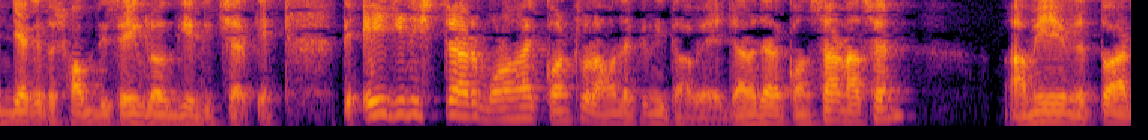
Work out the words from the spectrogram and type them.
ইন্ডিয়াকে তো সব দিছে, এইগুলো দিয়ে দিচ্ছে আর কি। তো এই জিনিসটার মনে হয় কন্ট্রোল আমাদেরকে নিতে হবে। যারা যারা কনসার্ন আছেন, আমি তো আর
